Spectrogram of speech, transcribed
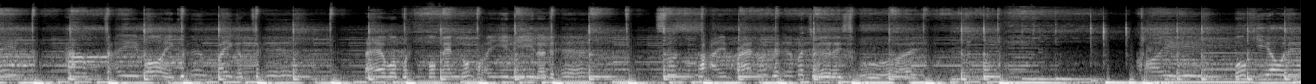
ล์ห้ามใจบ่อยเครื่องไปกับเธอ แต่ว่าเพิ่นบ่แม่นของคอยอีนี่ละเด้อสุดท้ายแฟนของเธอมาเจอได้สวยคอยโบเกียวเด้บ่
